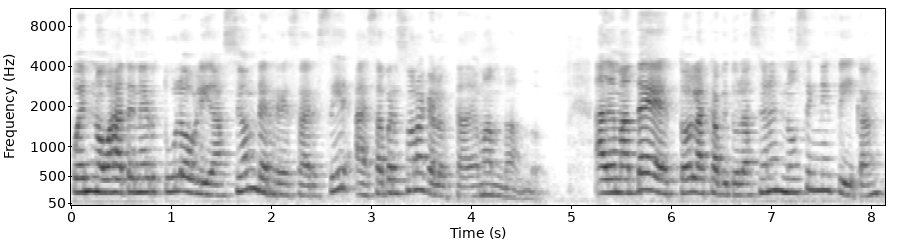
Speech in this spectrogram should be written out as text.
pues no vas a tener tú la obligación de resarcir a esa persona que lo está demandando. Además de esto, las capitulaciones no significan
